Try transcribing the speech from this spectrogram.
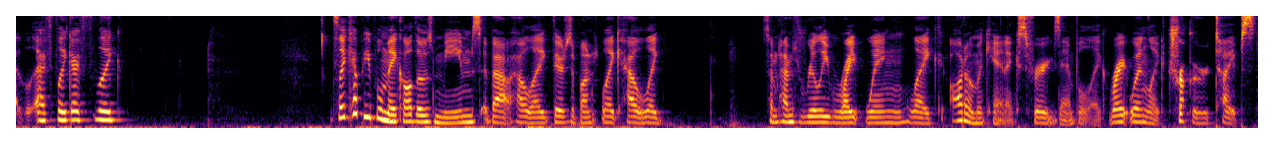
I, I feel like I feel like it's like how people make all those memes about how like there's a bunch like how like sometimes really right wing like auto mechanics, for example, like right wing like trucker types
